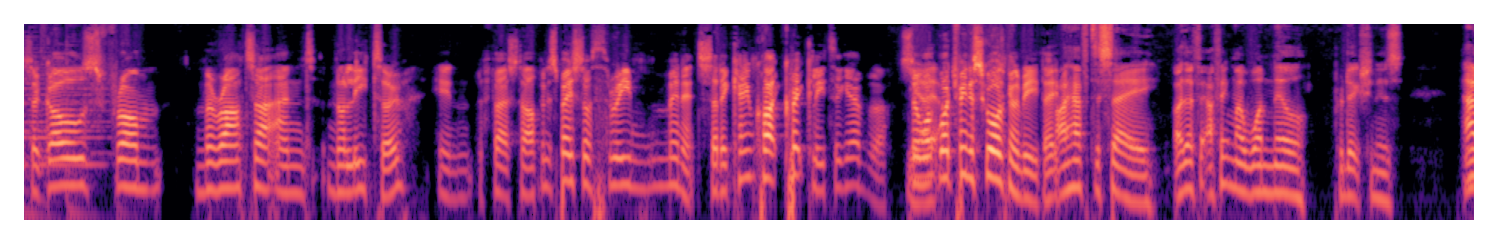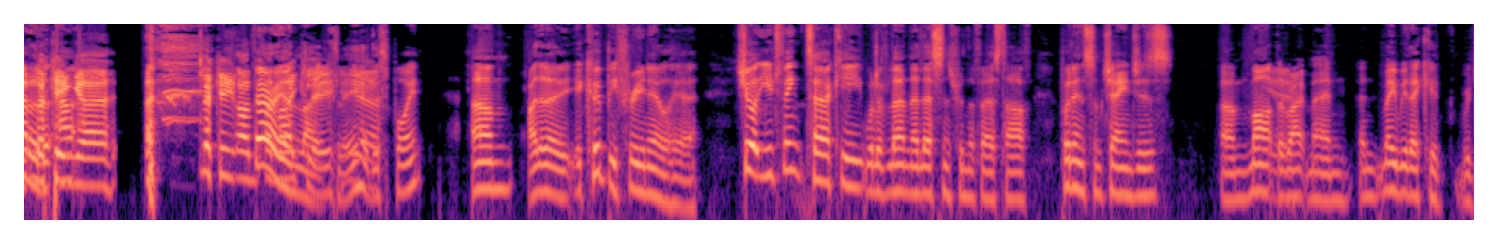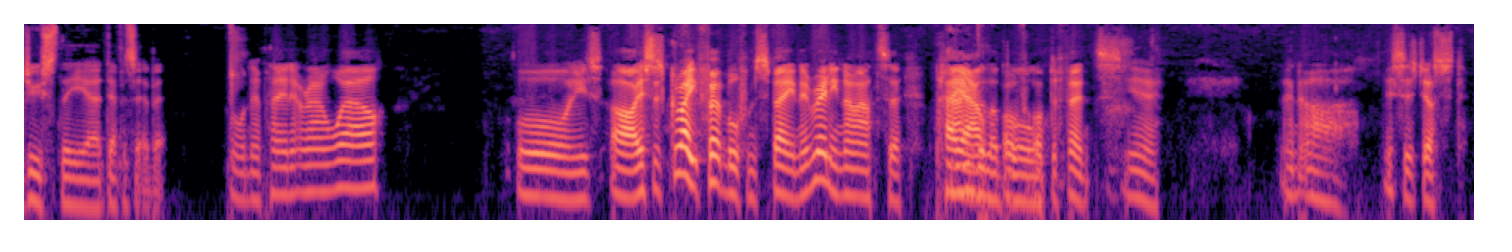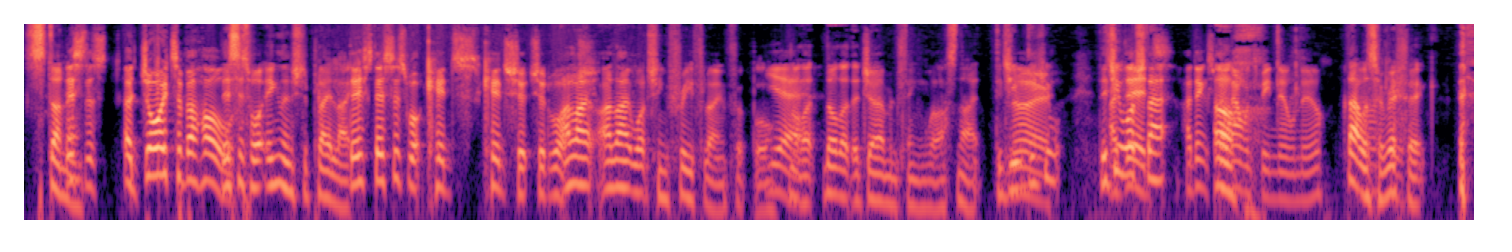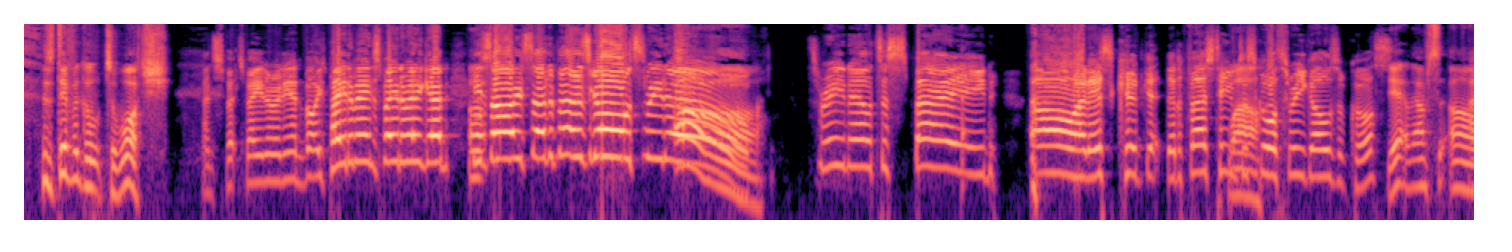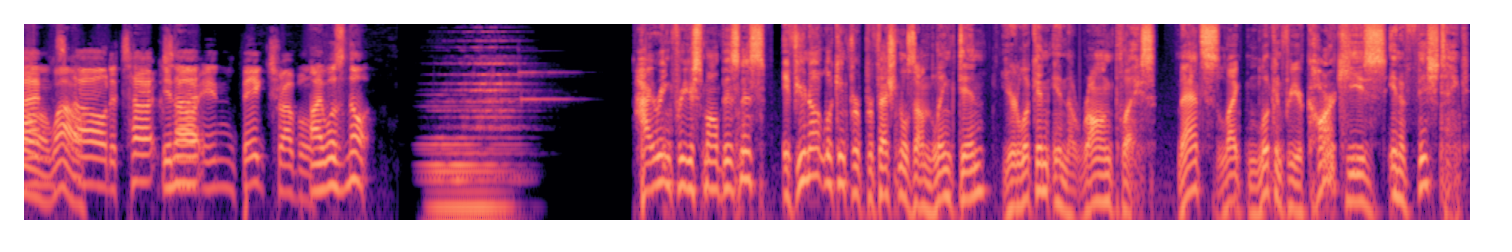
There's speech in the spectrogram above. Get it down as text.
So goals from Morata and Nolito in the first half in the space of three minutes. So they came quite quickly together. So Yeah. what, what do you think the score's going to be, Dave? I have to say, I don't. Thi- I think my one 0 prediction is out of looking, the, out- uh, looking un- very unlikely. unlikely Yeah. at this point. Um, I don't know. It could be three 0 here. Sure, you'd think Turkey would have learned their lessons from the first half, put in some changes, um, mark the right men, and maybe they could reduce the uh, deficit a bit. Oh, and they're playing it around well. Oh, he's oh, this is great football from Spain. They really know how to play Handle out of, of defence. Yeah, and oh, this is just Stunning. this is a joy to behold. This is what England should play like. this this is what kids kids should should watch. I like I like watching free flowing football. Yeah. Not like not like the German thing last night. Did you No. did you did I you watch did. that? I that Oh. one to be nil nil. That was horrific. it was difficult to watch. And Sp- Spain are in the end, but he's paid him in. Spain are in again. Oh. He's oh, he's had a better goal. Three 0 Oh, 3 0 to Spain. Oh, and this could get. They're the first team to score three goals, of course. yeah. I'm, s- oh and, wow. Oh, the Turks You know, are in big trouble. I was not Hiring for your small business? If you're not looking for professionals on LinkedIn, you're looking in the wrong place. That's like looking for your car keys in a fish tank.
